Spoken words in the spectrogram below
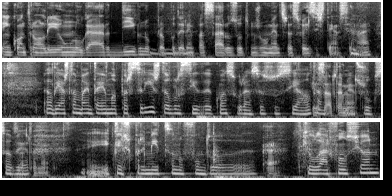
encontram ali um lugar digno para poderem passar os últimos momentos da sua existência, não é? Aliás, também tem uma parceria estabelecida com a Segurança Social, tanto Exatamente. julgo saber. Exatamente e que lhes permite, no fundo, é. que o lar funcione.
